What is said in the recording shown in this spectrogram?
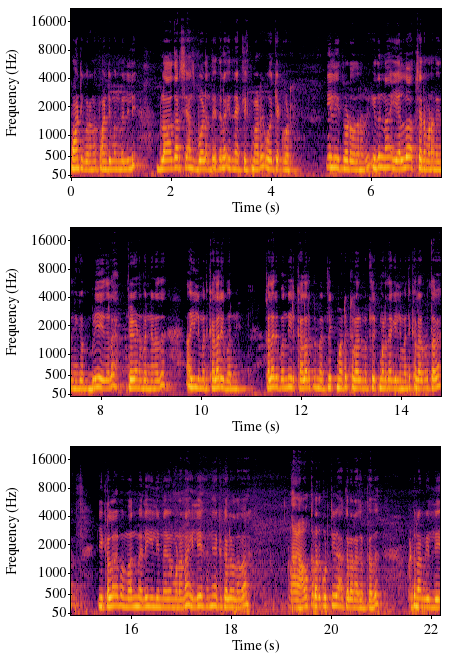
ಫಾಂಟಿಗೆ ಬರೋಣ. ಫಾಂಟಿಗೆ ಬಂದಮೇಲೆ ಇಲ್ಲಿ ಬ್ಲಾಗರ್ ಸ್ಯಾನ್ಸ್ ಬೋರ್ಡ್ ಅಂತ ಇದೆಲ್ಲ ಇದನ್ನ ಕ್ಲಿಕ್ ಮಾಡಿರಿ. ಓಕೆ ಕೊಡ್ರಿ. ಇಲ್ಲಿ ದೊಡ್ಡದ ನೋಡಿರಿ. ಇದನ್ನು ಎಲ್ಲೋ ಅಕ್ಷರ ಮಾಡೋಣ. ಇದನ್ನ ಈಗ ಬಿಳಿ ಇದೆಲ್ಲ ತಿಳಿಯೋಣ ಬನ್ನಿ ಅನ್ನೋದು. ಇಲ್ಲಿ ಮತ್ತು ಕಲರಿಗೆ ಬನ್ನಿ. ಕಲರಿಗೆ ಬಂದು ಇಲ್ಲಿ ಕಲರ್ ಮೇಲೆ ಕ್ಲಿಕ್ ಮಾಡಿ ಕಲರ್ ಮೇಲೆ ಕ್ಲಿಕ್ ಮಾಡಿದಾಗ ಇಲ್ಲಿ ಮತ್ತೆ ಕಲರ್ ಬರ್ತವೆ. ಈ ಕಲರ್ ಬಂದಮೇಲೆ ಇಲ್ಲಿ ನಾವೇನು ಮಾಡೋಣ? ಇಲ್ಲಿ ಅನೇಕ ಕಲರ್ ಅದಾವೆ. ನಾವು ಯಾವ ಕಲರ್ ಕೊಡ್ತೀವಿ ಆ ಕಲರ್ ಆಗುತ್ತೆ ಅದು. ಬಟ್ ನಮ್ಗೆ ಇಲ್ಲಿ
